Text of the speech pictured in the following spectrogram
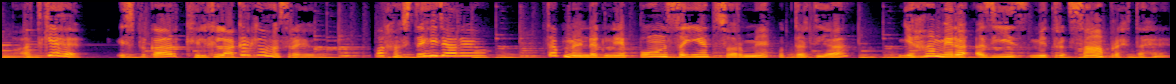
बात क्या है? इस प्रकार खिलखिलाकर क्यों हंस रहे हो? और हँसते ही जा रहे हो? तब मेंढक ने पूर्ण संयत स्वर में उत्तर दिया, यहाँ मेरा अज़ीज़ मित्र सांप रहता है।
